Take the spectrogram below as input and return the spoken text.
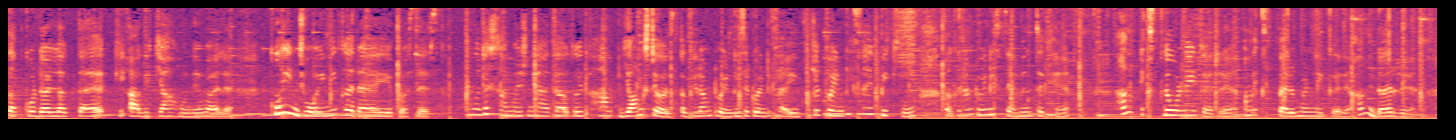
सबको डर लगता है कि आगे क्या होने वाला है। कोई इन्जॉय नहीं कर रहा है ये प्रोसेस तो मुझे समझ नहीं आता अगर हम यंगस्टर्स अगर हम 20 से 25 या 25 भी क्यों, अगर हम 27 तक हैं, हम एक्सप्लोर नहीं कर रहे हैं, हम एक्सपेरिमेंट नहीं कर रहे हैं, हम डर रहे हैं।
